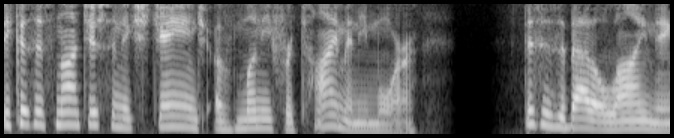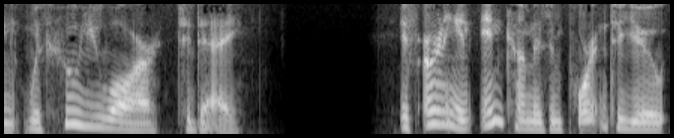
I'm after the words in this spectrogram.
Because it's not just an exchange of money for time anymore. This is about aligning with who you are today. If earning an income is important to you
